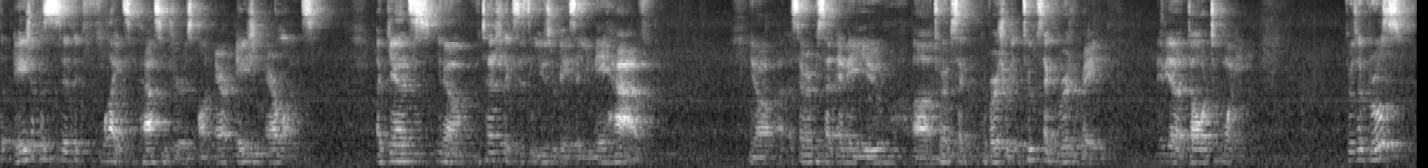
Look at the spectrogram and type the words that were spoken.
the Asia Pacific flights of passengers on air, Asian airlines against you know, potentially existing user base that you may have you know, a 7% MAU, uh, 20% conversion rate, 2% conversion rate, maybe at $1.20. There's a gross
